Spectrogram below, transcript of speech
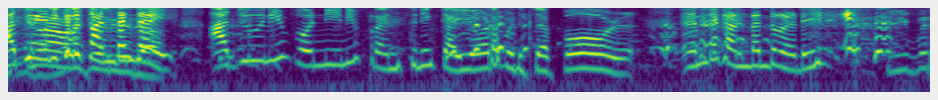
അജു എനിക്കൊരു കണ്ടന്റായി അജുവിനെയും പൊന്നീനെയും ഫ്രണ്ട്സിനെയും കൈയോടെ പിടിച്ചപ്പോൾ. എന്റെ കണ്ടന്റ് റെഡി ഇവർ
